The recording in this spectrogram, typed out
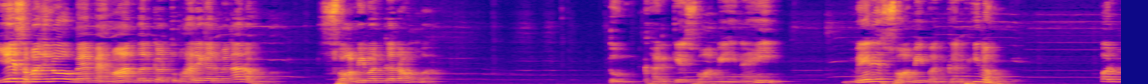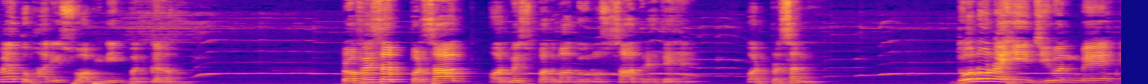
ये समझ लो मैं मेहमान बनकर तुम्हारे घर में ना रहूँगा। स्वामी बनकर रहूँगा। तुम घर के स्वामी ही नहीं, मेरे स्वामी बनकर भी रहोगे और मैं तुम्हारी स्वाभिनी बनकर रहूँगी। प्रोफेसर प्रसाद और मिस पद्मा दोनों साथ रहते हैं और प्रसन्न दोनों ने ही जीवन में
